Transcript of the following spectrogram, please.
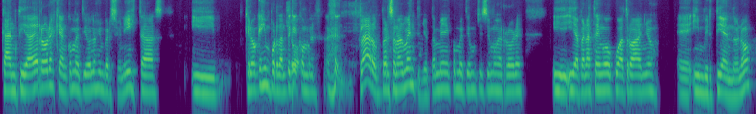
cantidad de errores que han cometido los inversionistas y creo que es importante que claro, personalmente, yo también he cometido muchísimos errores y, apenas tengo cuatro años eh, invirtiendo, ¿no?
